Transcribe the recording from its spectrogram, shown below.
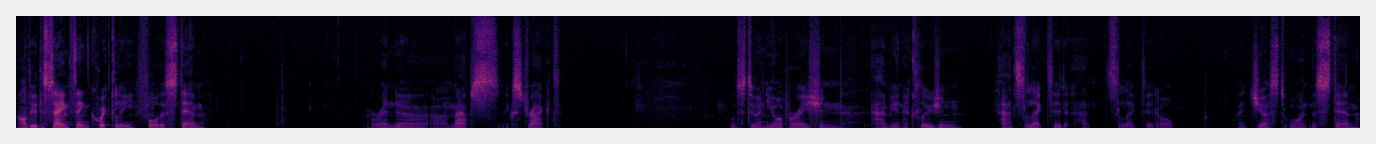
I'll do the same thing quickly for the stem. Render uh, maps, extract, We'll just do a new operation, ambient occlusion, add selected, add selected, oh, I just want the stem.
